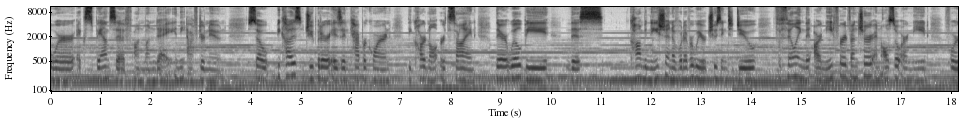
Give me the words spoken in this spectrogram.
or expansive on Monday in the afternoon. So, because Jupiter is in Capricorn, the cardinal earth sign, there will be this combination of whatever we are choosing to do, fulfilling the, our need for adventure and also our need for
